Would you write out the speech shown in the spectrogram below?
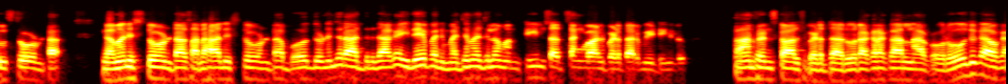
చూస్తూ ఉంటా గమనిస్తూ ఉంటా సలహాలు ఇస్తూ ఉంటా. పొద్దు నుంచి రాత్రి దాకా ఇదే పని. మధ్య మధ్యలో మన టీం సత్సంగ్ వాళ్ళు పెడతారు మీటింగ్లు కాన్ఫరెన్స్ కాల్స్ పెడతారు. రకరకాల నాకు ఒక రోజుగా ఒక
